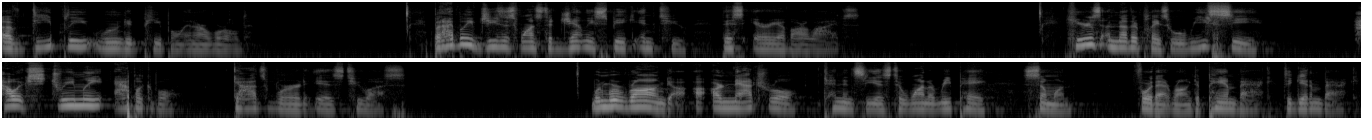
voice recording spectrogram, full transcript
of deeply wounded people in our world. But I believe Jesus wants to gently speak into this area of our lives. Here's another place where we see how extremely applicable God's word is to us. When we're wronged, our natural tendency is to want to repay someone for that wrong, to pay them back, to get him back.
